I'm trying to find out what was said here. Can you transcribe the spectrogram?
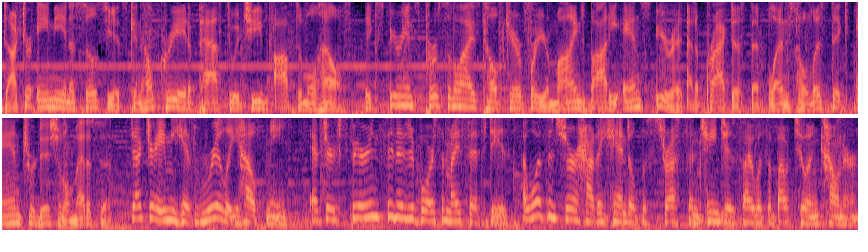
Dr. Aimee and Associates can help create a path to achieve optimal health. Experience personalized healthcare for your mind, body, and spirit at a practice that blends holistic and traditional medicine. Dr. Aimee has really helped me. After experiencing a divorce in my 50s, I wasn't sure how to handle the stress and changes I was about to encounter.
